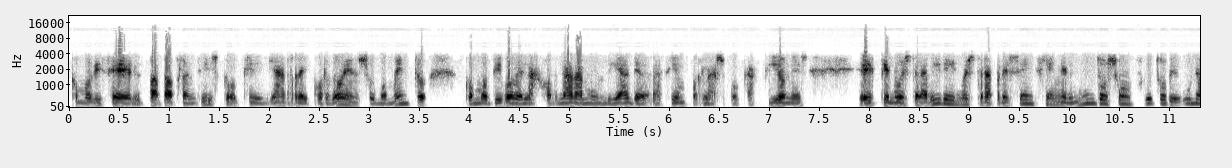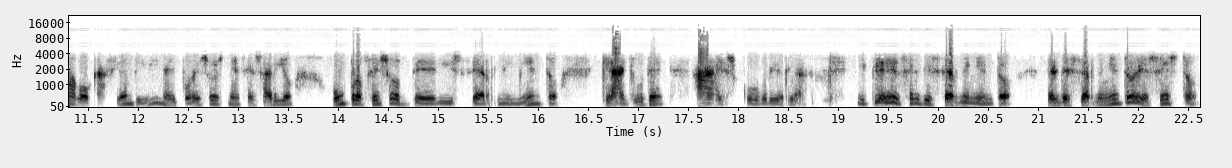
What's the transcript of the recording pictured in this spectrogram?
como dice el Papa Francisco, que ya recordó en su momento, con motivo de la Jornada Mundial de Oración por las Vocaciones, que nuestra vida y nuestra presencia en el mundo son fruto de una vocación divina y por eso es necesario un proceso de discernimiento que ayude a descubrirla. ¿Y qué es el discernimiento? El discernimiento es esto.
